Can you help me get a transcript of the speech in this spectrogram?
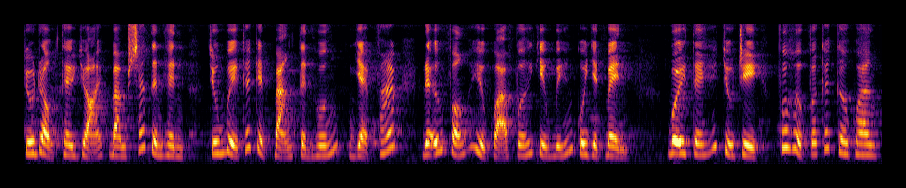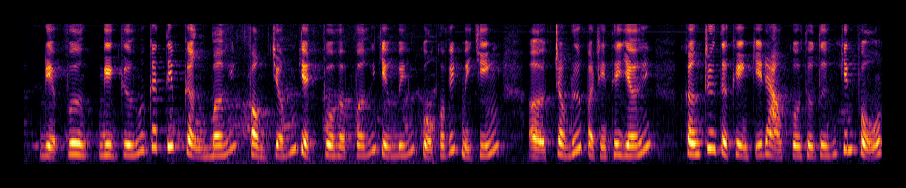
chủ động theo dõi, bám sát tình hình, chuẩn bị các kịch bản tình huống, giải pháp để ứng phó hiệu quả với diễn biến của dịch bệnh. Bộ Y tế chủ trì phối hợp với các cơ quan, địa phương nghiên cứu cách tiếp cận mới phòng chống dịch phù hợp với diễn biến của COVID-19 ở trong nước và trên thế giới, khẩn trương thực hiện chỉ đạo của Thủ tướng Chính phủ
